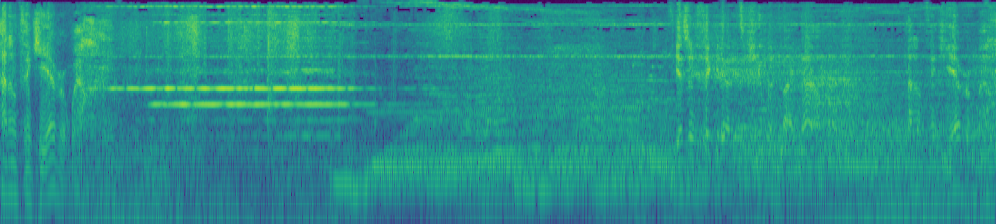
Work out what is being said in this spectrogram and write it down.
I don't think he ever will. He hasn't figured out he's a human by now, I don't think he ever will.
